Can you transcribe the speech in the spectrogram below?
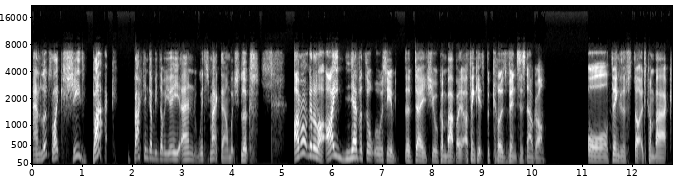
and looks like she's back, back in WWE and with SmackDown, which looks. I'm not gonna lie, I never thought we would see the day she will come back, but I think it's because Vince is now gone, or things have started to come back.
